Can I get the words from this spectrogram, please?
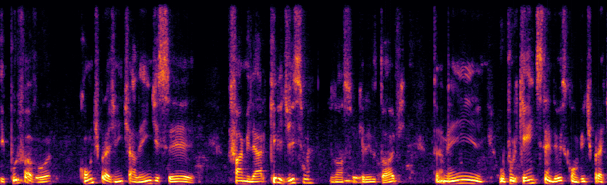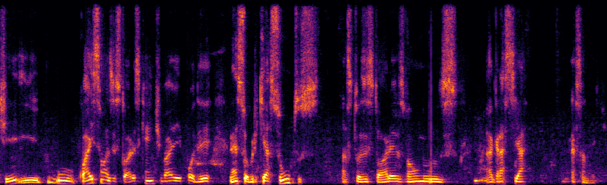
E, por favor, conte pra gente, além de ser familiar queridíssima do nosso querido Toby, também o porquê a gente estendeu esse convite para ti e o, quais são as histórias que a gente vai poder, né, sobre que assuntos as tuas histórias vão nos agraciar essa noite.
